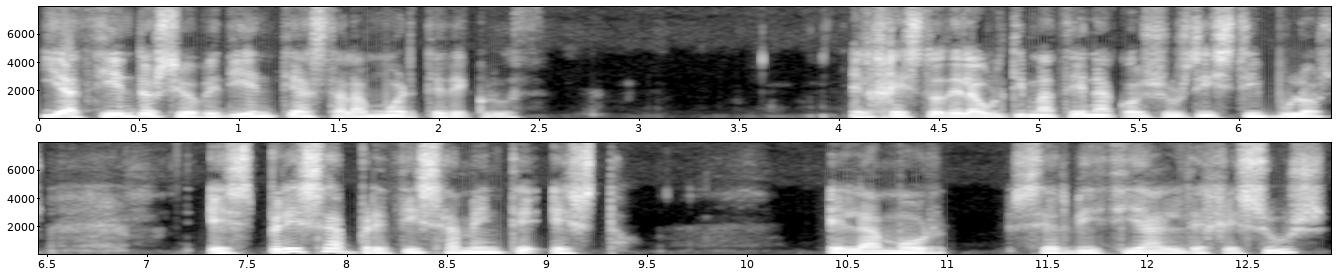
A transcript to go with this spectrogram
y haciéndose obediente hasta la muerte de cruz. El gesto de la última cena con sus discípulos expresa precisamente esto. El amor servicial de Jesús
